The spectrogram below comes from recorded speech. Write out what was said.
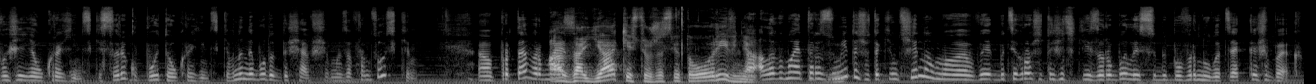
вже є українські сири, купуйте українські. Вони не будуть дешевшими за французькі. Е, Проте ви А за якістю вже світового рівня. Але ви маєте розуміти, що таким чином е, ви якби ці гроші трішечки заробили і собі повернули. Це як кешбек.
